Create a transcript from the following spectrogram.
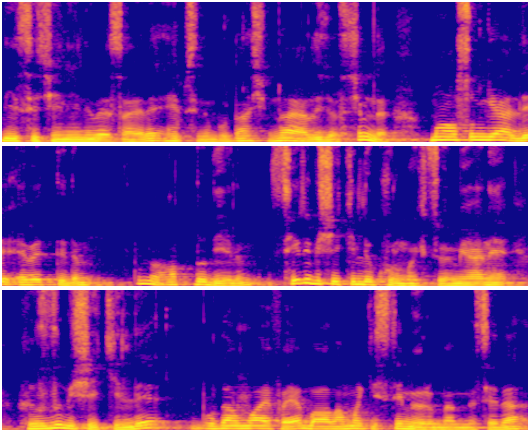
dil seçeneğini vesaire hepsini buradan şimdi ayarlayacağız. Şimdi mouse'um geldi. Evet dedim. Bunu atla diyelim. Seri bir şekilde kurmak istiyorum. Yani hızlı bir şekilde buradan Wi-Fi'ye bağlanmak istemiyorum ben mesela.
